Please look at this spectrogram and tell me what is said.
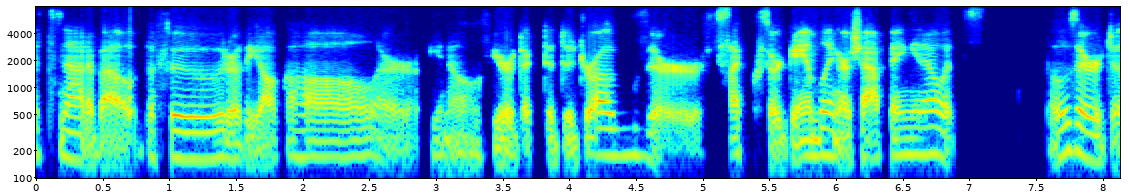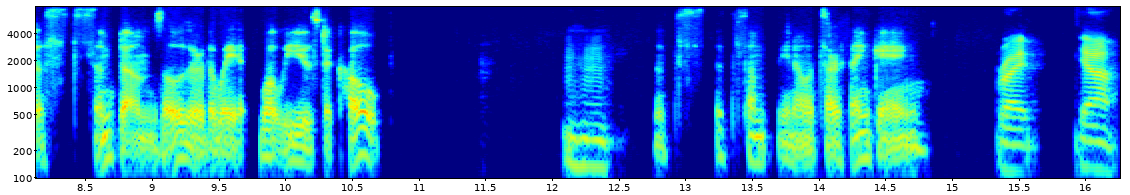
it's not about the food or the alcohol or, you know, if you're addicted to drugs or sex or gambling or shopping, you know, it's those are just symptoms. Those are the way what we use to cope. Mm-hmm. It's it's some, you know, it's our thinking. Right. Yeah.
